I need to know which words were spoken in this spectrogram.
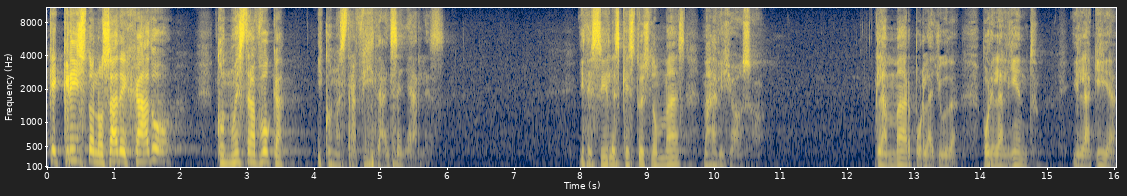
que Cristo nos ha dejado con nuestra boca y con nuestra vida enseñarles. Y decirles que esto es lo más maravilloso. Clamar por la ayuda, por el aliento y la guía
